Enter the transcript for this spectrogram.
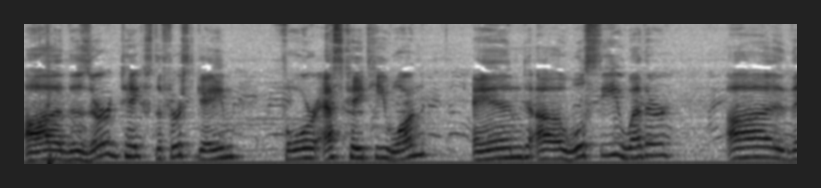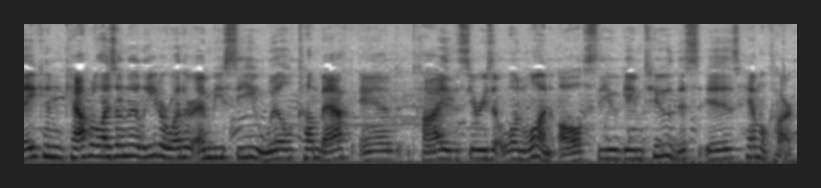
uh, the Zerg takes the first game for SKT1, and uh, we'll see whether uh, they can capitalize on that lead or whether MBC will come back and tie the series at 1 1. I'll see you game two. This is Hamilcar.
